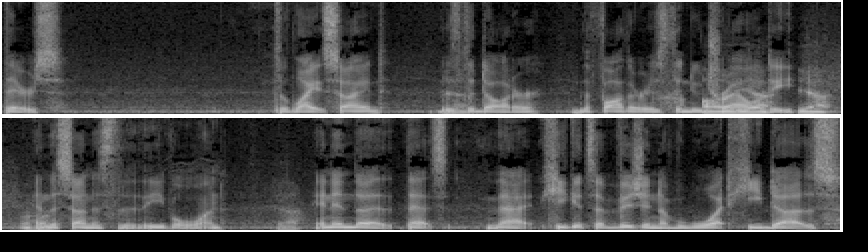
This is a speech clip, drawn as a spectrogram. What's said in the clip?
There's the light side is Yeah. the daughter, the father is the Oh, yeah, neutrality, yeah, uh-huh. and the son is the evil one. yeah, And in the that's that he gets a vision of what he does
